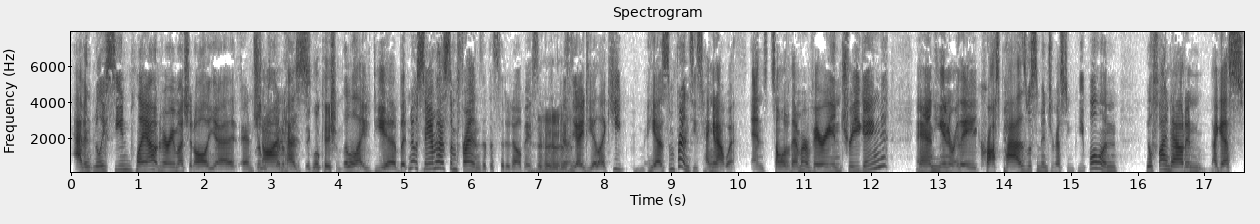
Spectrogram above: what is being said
haven't really seen play out very much at all yet. And Really Sean set up a has big location. little idea, but no, mm-hmm. Sam has some friends at the Citadel. Basically, is the idea. Like he he has some friends he's hanging out with, and some of them are very intriguing, and he and they cross paths with some interesting people, and you'll find out in I guess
